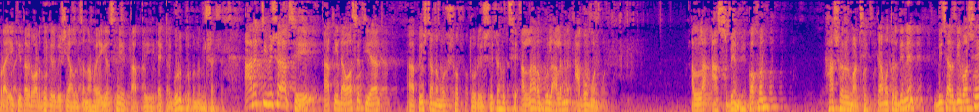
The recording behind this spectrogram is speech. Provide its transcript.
প্রায় এই কিতাবের অর্ধেকের বেশি আলোচনা হয়ে গেছে, তাতে একটা গুরুত্বপূর্ণ বিষয়। আর একটি বিষয় আছে পৃষ্ঠা নম্বর সত্তরে, সেটা হচ্ছে আল্লাহ রবুল আলমের আগমন। আল্লাহ আসবেন কখন? হাসরের মাঠে কেমতের দিনে। বিচার দিবসে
